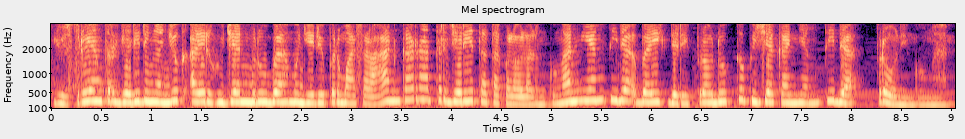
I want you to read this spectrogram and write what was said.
Justru yang terjadi di Nganjuk, air hujan berubah menjadi permasalahan karena terjadi tata kelola lingkungan yang tidak baik dari produk kebijakan yang tidak pro lingkungan.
